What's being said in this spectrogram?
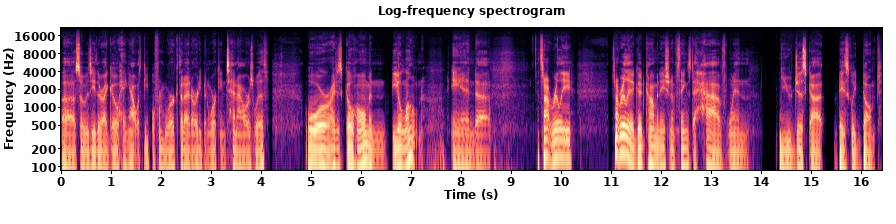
Uh, so it was either I go hang out with people from work that I'd already been working ten hours with, or I just go home and be alone. And uh, it's not really it's not really a good combination of things to have when you just got basically dumped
